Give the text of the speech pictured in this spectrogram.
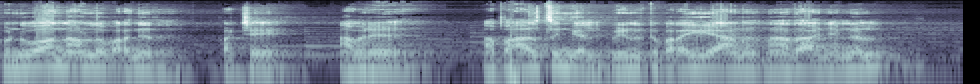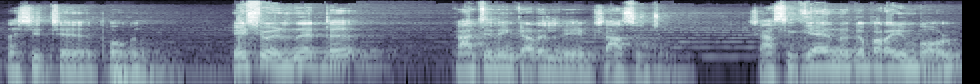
കൊണ്ടുപോകാമെന്നാണല്ലോ പറഞ്ഞത്. പക്ഷേ അവർ ആ പാദത്തിങ്കൽ വീണിട്ട് പറയുകയാണ് നാഥ ഞങ്ങൾ നശിച്ച് പോകുന്നു. യേശു എഴുന്നേറ്റ് കാറ്റിനെയും കടലിനെയും ശാസിച്ചു. ശാസിക്കുക എന്നൊക്കെ പറയുമ്പോൾ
